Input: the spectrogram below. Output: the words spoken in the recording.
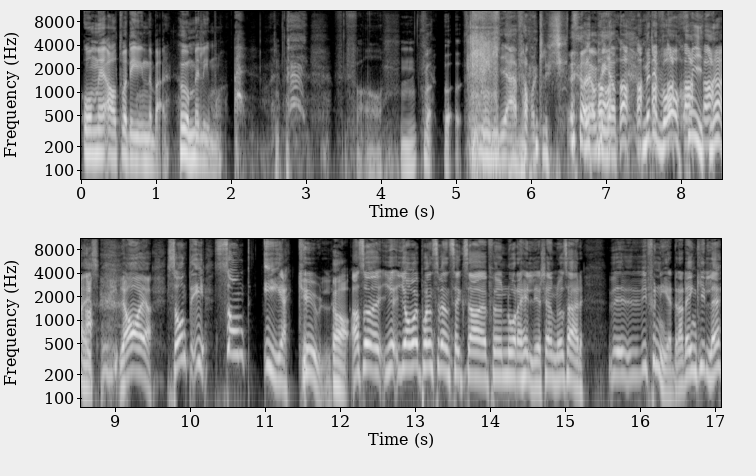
Och med allt vad det innebär. Hummerlimo. Fy fan. Mm. Jävlar vad klyschigt. Ja, jag vet. Men det var skitnice. Ja, ja. Sånt är, sånt är kul! Ja. Alltså, jag, jag var på en svensexa för några helger sedan och så här. Vi, vi förnedrade en kille.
